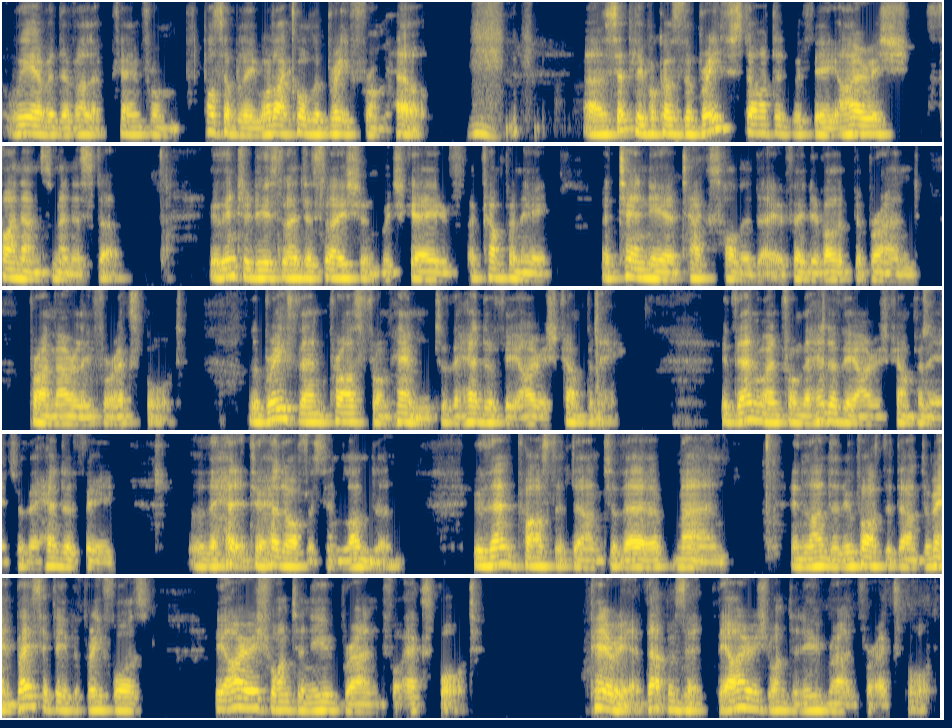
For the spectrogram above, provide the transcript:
we ever developed came from possibly what I call the brief from hell. uh, simply because the brief started with the Irish finance minister who introduced legislation which gave a company a 10 year tax holiday if they developed a brand primarily for export. The brief then passed from him to the head of the Irish company. It then went from the head of the Irish company to the head of the, the head to head office in London, who then passed it down to their man in London, who passed it down to me. And basically, the brief was the Irish want a new brand for export. Period. That was it. The Irish want a new brand for export.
